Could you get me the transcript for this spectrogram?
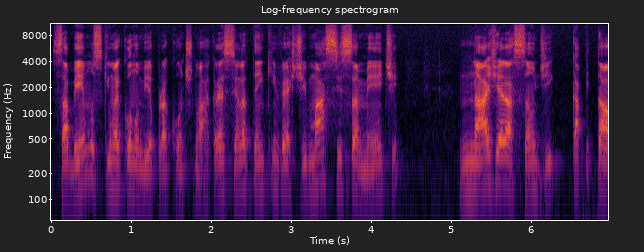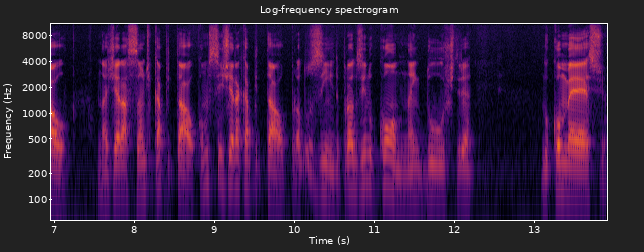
Sabemos que uma economia, para continuar crescendo, ela tem que investir maciçamente na geração de capital na geração de capital. Como se gera capital? Produzindo. Produzindo como? Na indústria, no comércio,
